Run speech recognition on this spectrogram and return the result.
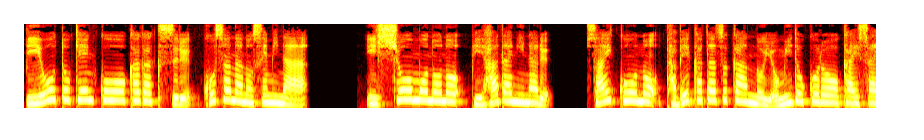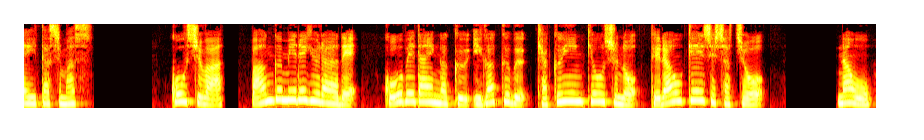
美容と健康を科学するコサナのセミナー一生ものの美肌になる最高の食べ方図鑑の読みどころを開催いたします。講師は番組レギュラーで神戸大学医学部客員教授の寺尾啓二社長。なお、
